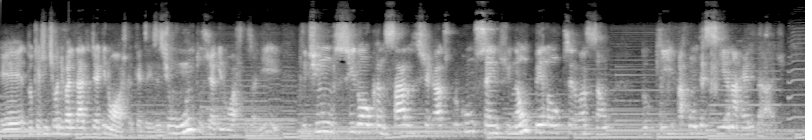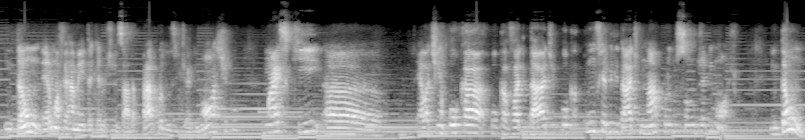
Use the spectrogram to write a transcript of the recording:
é, do que a gente chama de validade diagnóstica. Quer dizer, existiam muitos diagnósticos ali que tinham sido alcançados e chegados por consenso e não pela observação do que acontecia na realidade. Então, era uma ferramenta que era utilizada para produzir diagnóstico, mas que uh, ela tinha pouca, pouca validade, pouca confiabilidade na produção do diagnóstico. Então,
